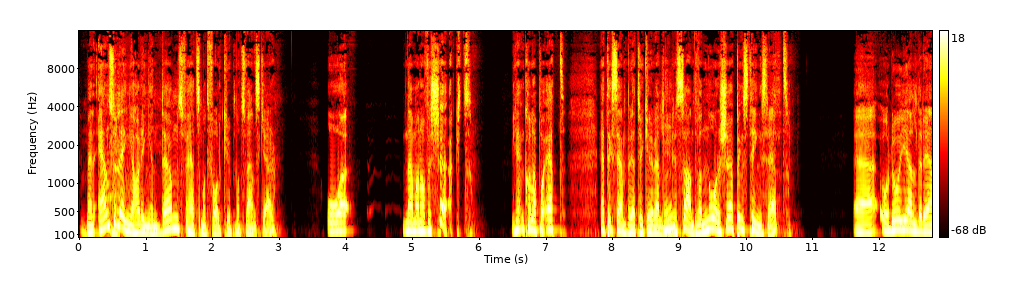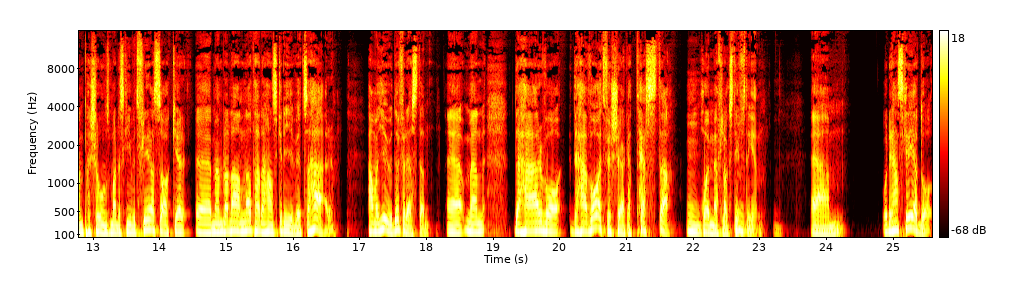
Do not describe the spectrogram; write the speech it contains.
Men än så länge har ingen dömts för hets mot folkgrupp mot svenskar. Och när man har försökt, vi kan kolla på ett ett exempel jag tycker är väldigt mm. intressant. Var Norrköpings tingsrätt. Eh, och då gällde det en person som hade skrivit flera saker. Eh, men bland annat hade han skrivit så här. Han var jude förresten. Eh, men det här, var, det här var ett försök att testa mm. HMF-lagstiftningen. Mm. Um, och det han skrev då,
